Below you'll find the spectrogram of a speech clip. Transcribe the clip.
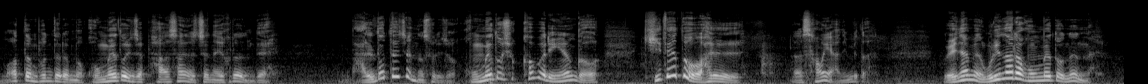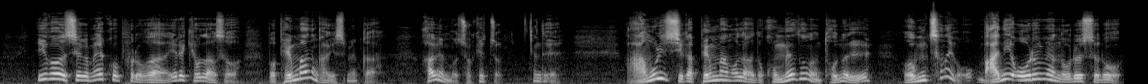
뭐 어떤 분들은 뭐 공매도 이제 파산 어쩌네 그러는데 말도 되지 않는 소리죠. 공매도 쇼커버링 이런 거 기대도 할 상황이 아닙니다. 왜냐하면 우리나라 공매도는 이거 지금 에코 프로가 이렇게 올라서 뭐 100만 원 가겠습니까? 가면 뭐 좋겠죠. 근데 아무리 지가 100만 원 올라가도 공매도는 돈을 엄청나게 오- 많이 오르면 오를수록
